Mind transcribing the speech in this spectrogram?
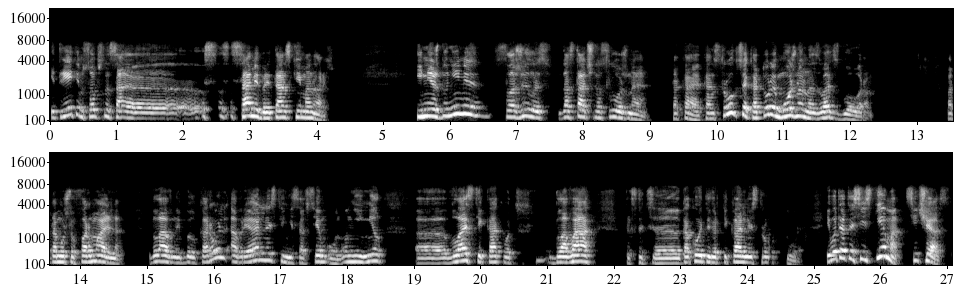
и третьим, собственно, э, сами британские монархи. И между ними сложилась достаточно сложная такая конструкция, которую можно назвать сговором. Потому что формально главный был король, а в реальности не совсем он. Он не имел э, власти как вот глава так сказать, э, какой-то вертикальной структуры. И вот эта система сейчас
